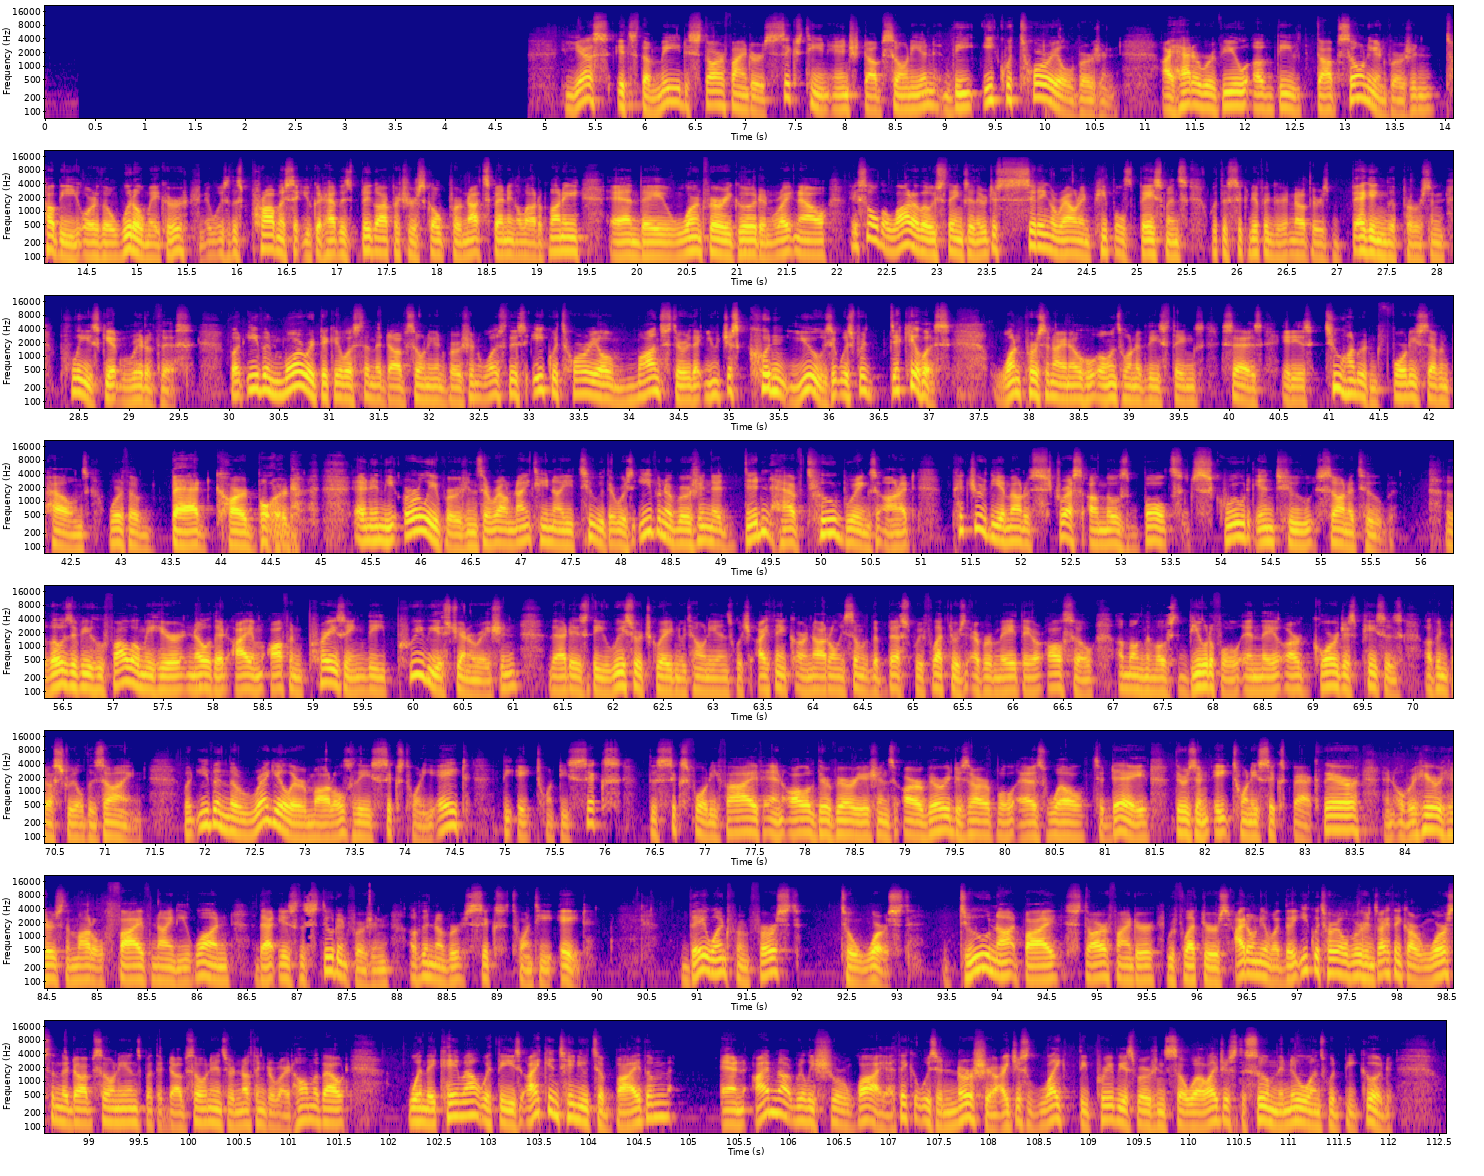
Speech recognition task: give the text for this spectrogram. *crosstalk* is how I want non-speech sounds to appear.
Yes, it's the Meade Starfinder 16-inch Dobsonian, the equatorial version. I had a review of the Dobsonian version, Tubby or the Widowmaker. It was this promise that you could have this big aperture scope for not spending a lot of money, and they weren't very good. And right now, they sold a lot of those things, and they're just sitting around in people's basements with the significant others begging the person, please get rid of this. But even more ridiculous than the Dobsonian version was this equatorial monster that you just couldn't use. It was ridiculous. One person I know who owns one of these things says it is 247 pounds worth of bad cardboard. *laughs* And in the early versions, around 1992, there was even a version that didn't have tube rings on it. Picture the amount of stress on those bolts screwed into sonotube. Those of you who follow me here know that I am often praising the previous generation, that is the research grade Newtonians, which I think are not only some of the best reflectors ever made, they are also among the most beautiful and they are gorgeous pieces of industrial design. But even the regular models, the 628, the 826, the 645 and all of their variations are very desirable as well today. There's an 826 back there, and over here, here's the model 591. That is the student version of the number 628. They went from first to worst. Do not buy Starfinder reflectors. I don't know, what the equatorial versions I think are worse than the Dobsonians, but the Dobsonians are nothing to write home about. When they came out with these, I continued to buy them and I'm not really sure why. I think it was inertia. I just liked the previous versions so well, I just assumed the new ones would be good.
